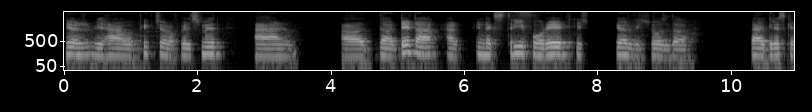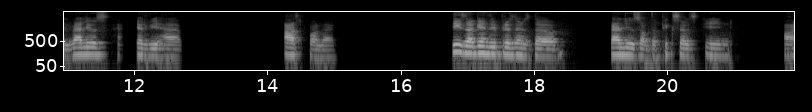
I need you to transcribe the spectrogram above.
here we have a picture of will smith and uh, the data at index 348 is here which shows the grayscale values. And here we have ask for that. These again represents the values of the pixels in uh,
